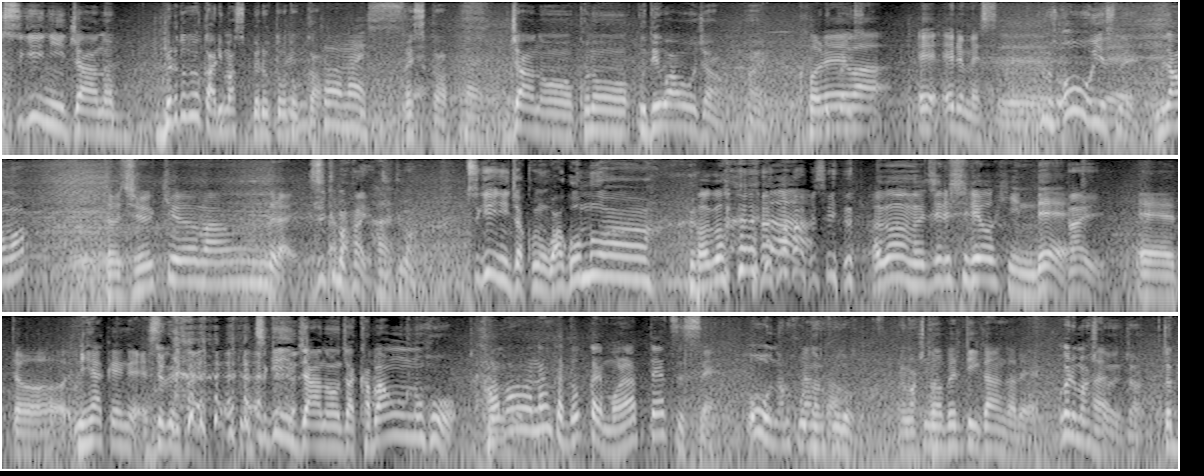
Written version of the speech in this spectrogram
次にじゃああのベルトとかあります？ベルトとか。本当はないっす、ないですか？はいじゃああのこの腕輪をじゃん。はい。これはえエルメスおおいいですね。値段は？と19万ぐらいです19かね、万はい19万。次にじゃあこの輪ゴムは？輪ゴムは 輪ゴム無印良品で、はい。えっ、と200円ぐらいです次にじゃああのじゃあカバンの方。カバンはなんかどっかでもらったやつですねおおなるほどなるほど。わかりました。わノベルティかなんかでかりました。はいじゃあじゃあ。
